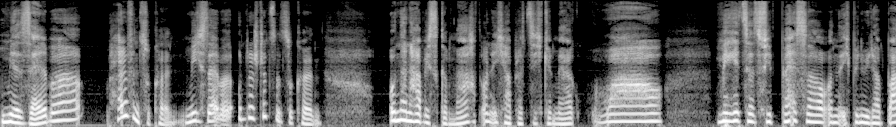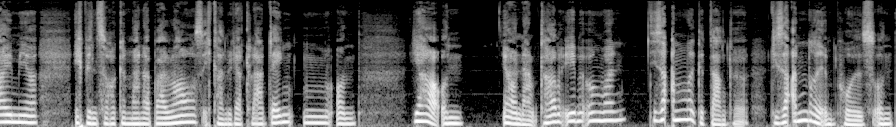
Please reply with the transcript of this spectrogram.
mir selber helfen zu können, mich selber unterstützen zu können. Und dann habe ich es gemacht und ich habe plötzlich gemerkt, wow, mir geht's jetzt viel besser und ich bin wieder bei mir. Ich bin zurück in meiner Balance. Ich kann wieder klar denken und ja und ja und dann kam eben irgendwann dieser andere Gedanke, dieser andere Impuls und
